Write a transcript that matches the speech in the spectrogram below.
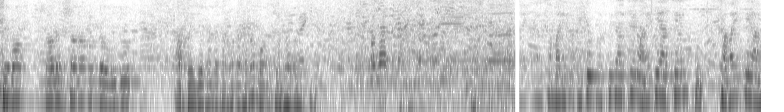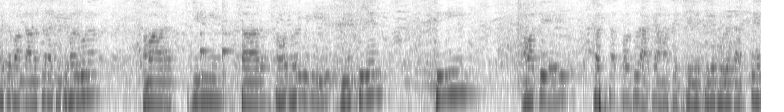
সেবক নরেশ্বরানন্দ উদুত আপনি যেখানে থাকুন কেন মন্ত্রী ভালো সম্মানিত অতিথি উপস্থিত আছেন, অনেকেই আছেন, সবাইকে হয়তো আমরা আলোচনায় দিতে পারব না। আমার যিনি তার সহধর্মিনী যিনি ছিলেন, তিনি আমাকে ছয় সাত বছর আগে আমাকে ছেলে ছেলে বলে ডাকতেন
